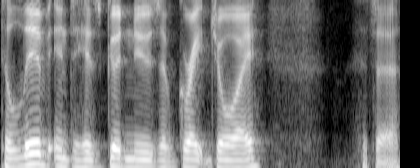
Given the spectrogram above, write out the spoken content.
to live into His good news of great joy. It's a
